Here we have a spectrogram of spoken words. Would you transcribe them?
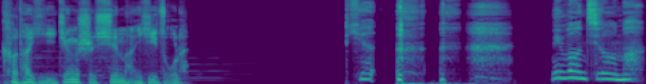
可他已经是心满意足了。天，你忘记了吗？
